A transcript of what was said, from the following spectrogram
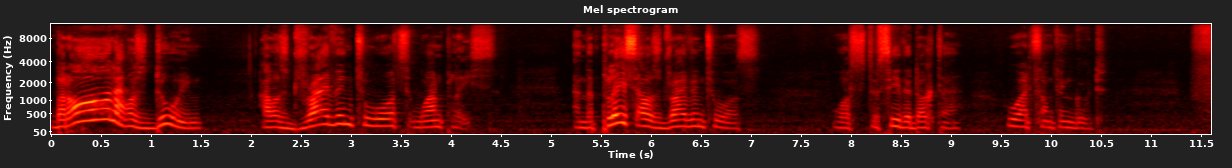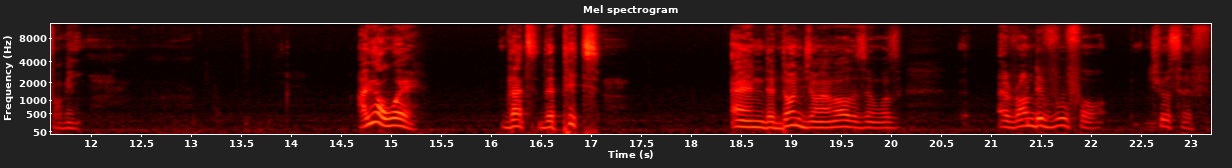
But all I was doing I was driving towards one place. And the place I was driving towards was to see the doctor who had something good for me. Are you aware that the pit and the dungeon and all this was a rendezvous for Joseph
